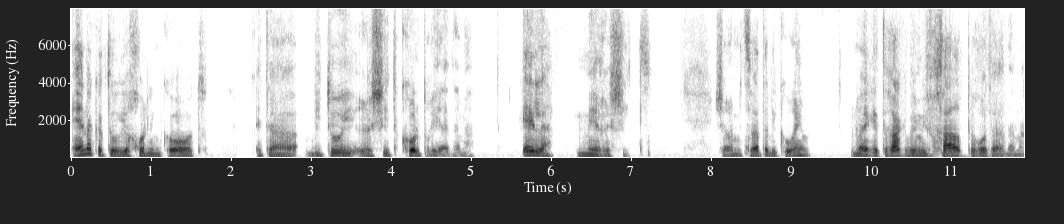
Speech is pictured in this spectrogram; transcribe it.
אין הכתוב יכול לנקוט את הביטוי ראשית כל פרי האדמה, אלא מראשית. שהרי מצוות הביקורים נוהגת רק במבחר פירות האדמה,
